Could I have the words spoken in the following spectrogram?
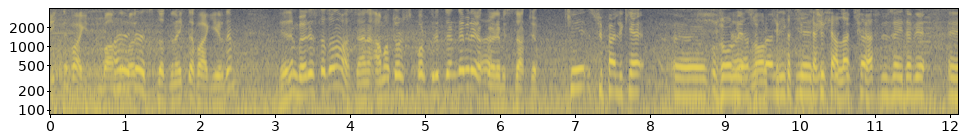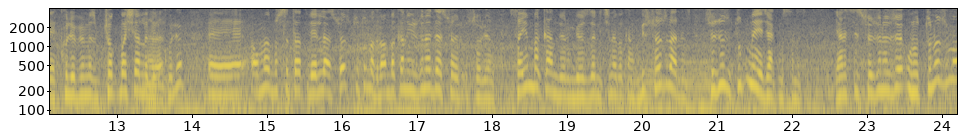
ilk defa gittim. Bandırma Evet, evet. stadına ilk defa girdim. Dedim böyle stat olamaz. Yani amatör spor kulüplerinde bile yok böyle bir stadyum. ki Süper Lig'e e, zorlayan Evet, zor Süper çıktı, Lig'e çıkacak, çıktı, inşallah çıkacak çıkar. düzeyde bir e, kulübümüz. Çok başarılı Evet. bir kulüp. E, ama bu stat verilen söz tutulmadı. Ben bakanın yüzüne de sor- soruyorum. Sayın Bakan diyorum gözlerin içine bakan. Bir söz verdiniz. Sözünüzü tutmayacak mısınız? Yani siz sözünüzü unuttunuz mu?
